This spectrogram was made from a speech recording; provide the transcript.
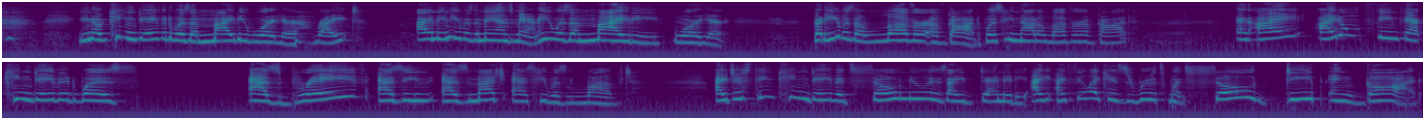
you know, King David was a mighty warrior, right? I mean, he was a man's man. He was a mighty warrior. But he was a lover of God. Was he not a lover of God? And I I don't think that King David was as brave as, he, as much as he was loved. I just think King David so knew his identity. I, I feel like his roots went so deep in God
